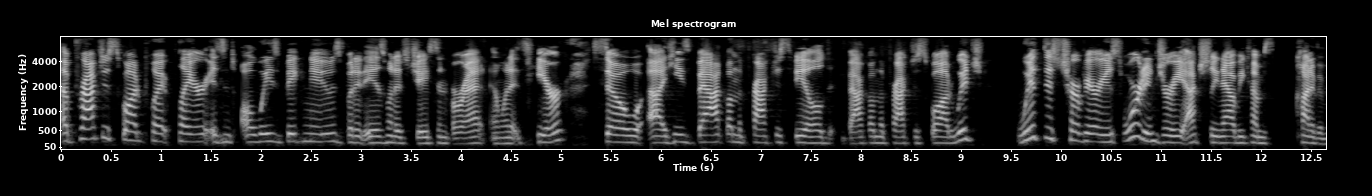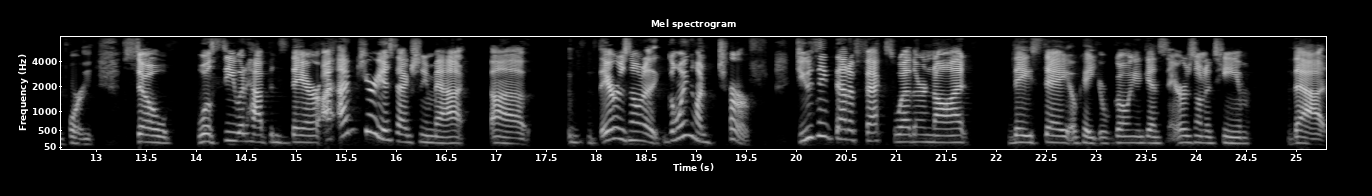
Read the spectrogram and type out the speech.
A practice squad play- player isn't always big news, but it is when it's Jason Verrett and when it's here. So uh, he's back on the practice field, back on the practice squad, which with this Charvarius Ward injury actually now becomes kind of important. So we'll see what happens there. I, am curious, actually, Matt. Uh, Arizona going on turf. Do you think that affects whether or not they say, okay, you're going against an Arizona team that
